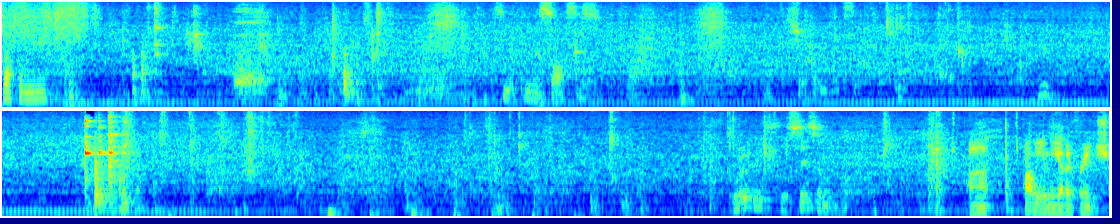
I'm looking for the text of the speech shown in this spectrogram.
Broccolini. He's making his sauces. Show how he makes it. Where is the sesame? Uh, it's probably in the other fridge.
